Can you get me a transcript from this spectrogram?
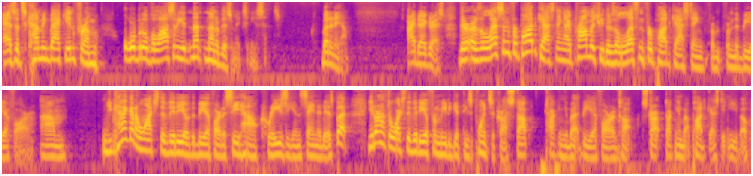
As it's coming back in from orbital velocity, none, none of this makes any sense. But anyhow, I digress. There is a lesson for podcasting. I promise you, there's a lesson for podcasting from, from the BFR. Um, you kind of got to watch the video of the BFR to see how crazy insane it is. But you don't have to watch the video for me to get these points across. Stop talking about BFR and talk, start talking about podcasting Evo.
